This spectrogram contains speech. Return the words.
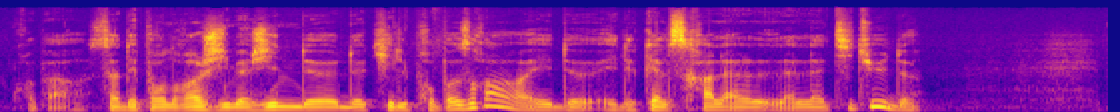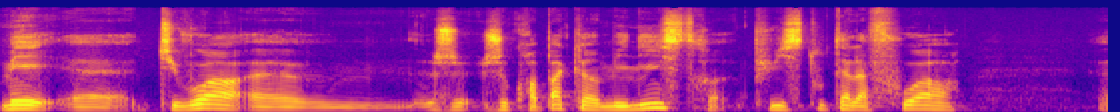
Je crois pas. Ça dépendra, j'imagine, de, qui le proposera et de, et de quelle sera la, latitude. Mais euh, tu vois, je ne crois pas qu'un ministre puisse tout à la fois euh,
